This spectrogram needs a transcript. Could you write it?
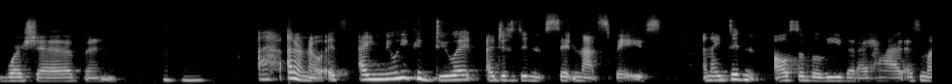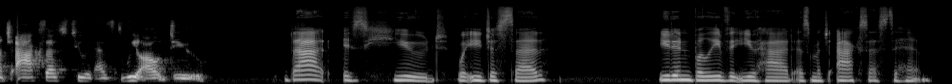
worship and mm-hmm. I, I don't know. It's I knew he could do it. I just didn't sit in that space. And I didn't also believe that I had as much access to it as we all do. That is huge, what you just said. You didn't believe that you had as much access to him.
